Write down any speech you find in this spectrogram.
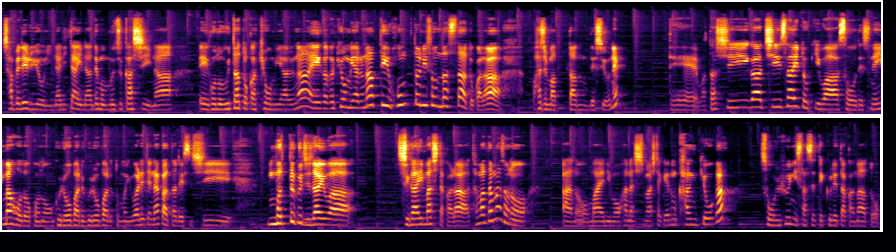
喋れるようになりたいな、でも難しいな。英語の歌とか興味あるな、映画が興味あるなっていう本当にそんなスタートから始まったんですよね。で、私が小さい時はそうですね、今ほどこのグローバルグローバルとも言われてなかったですし、全く時代は違いましたから、たまたまその、あの、前にもお話ししましたけれども、環境がそういうふうにさせてくれたかなと。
